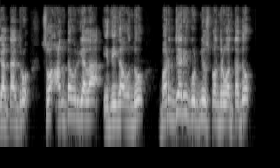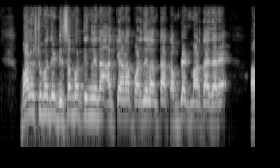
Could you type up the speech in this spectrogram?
ಕೇಳ್ತಾ ಇದ್ರು. ಸೊ ಅಂತವ್ರಿಗೆಲ್ಲ ಇದೀಗ ಒಂದು ಭರ್ಜರಿ ಗುಡ್ ನ್ಯೂಸ್ ಬಂದಿರುವಂತದ್ದು ಬಹಳಷ್ಟು ಮಂದಿ ಡಿಸೆಂಬರ್ ತಿಂಗಳಿನ ಅಕ್ಕಿ ಹಣ ಪಡೆದಿಲ್ಲ ಅಂತ ಕಂಪ್ಲೇಂಟ್ ಮಾಡ್ತಾ ಇದ್ದಾರೆ. ಆ,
